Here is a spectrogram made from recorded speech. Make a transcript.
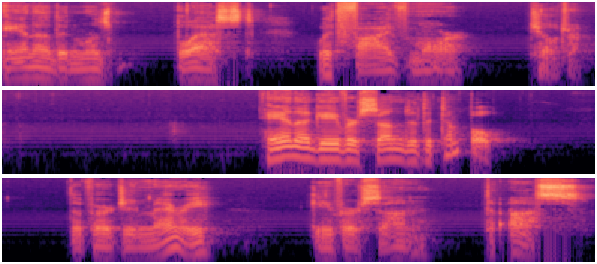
Hannah then was blessed with five more children. Hannah gave her son to the temple. The Virgin Mary gave her son to us.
